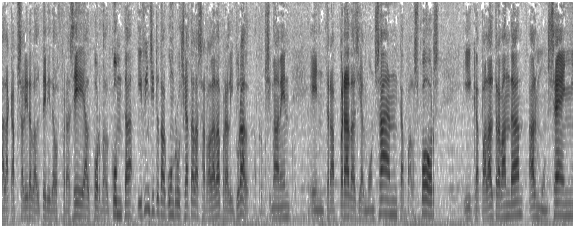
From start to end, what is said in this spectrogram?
a la capçalera del Ter i del Freser, al Port del Comte i fins i tot algun ruixat a la serralada prelitoral, aproximadament entre Prades i el Montsant, cap als ports i cap a l'altra banda al Montseny,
